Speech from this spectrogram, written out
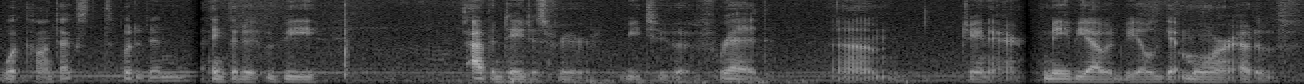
what context to put it in. I think that it would be advantageous for me to have read um, Jane Eyre. Maybe I would be able to get more out of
